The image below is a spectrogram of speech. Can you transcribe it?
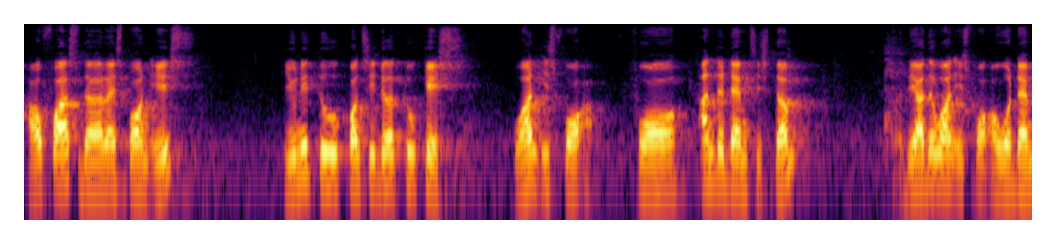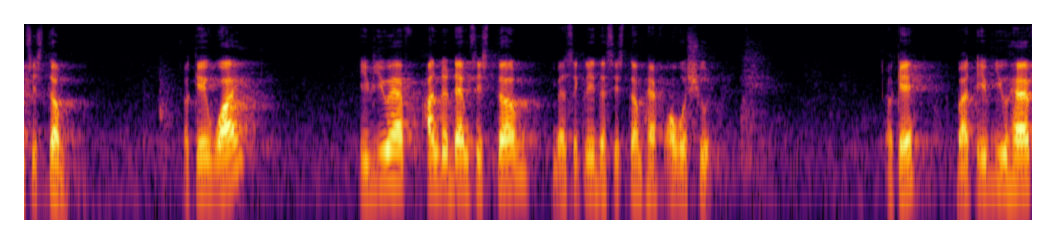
how fast the response is, you need to consider two cases. One is for, for under-damped system, the other one is for over-damped system. Okay, why? If you have under-damped system, basically the system have overshoot. Okay, but if you have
